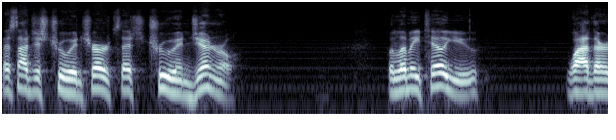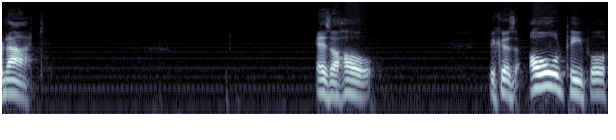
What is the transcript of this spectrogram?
That's not just true in church, that's true in general. But let me tell you why they're not as a whole. Because old people,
